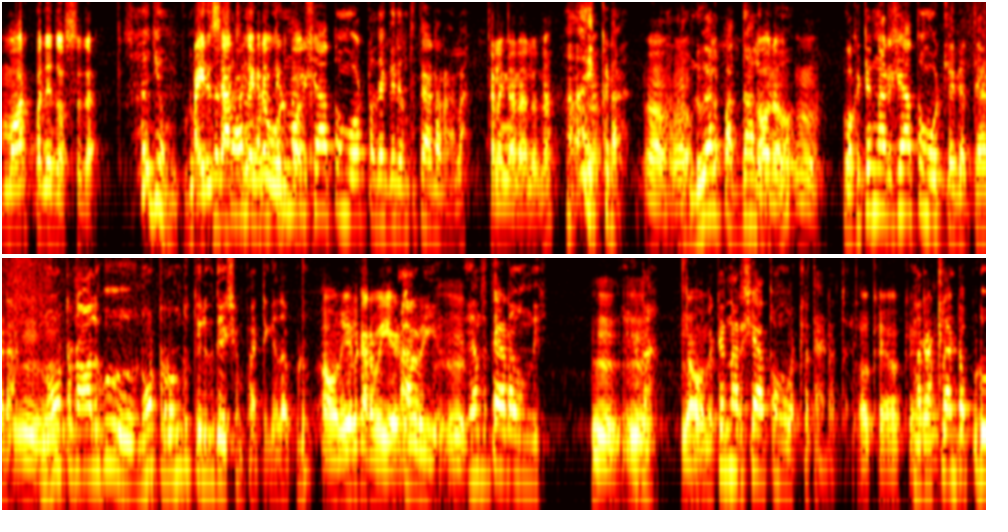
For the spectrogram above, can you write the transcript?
మార్పు అనేది వస్తుందా? సహజం. ఇప్పుడు ఐదు శాతం దగ్గర ఒకటిన్నర శాతం ఓట్ల దగ్గర ఎంత తేడా రాలా? తెలంగాణలోనా? ఇక్కడ. రెండు వేల పద్నాలుగులో. ఒకటిన్నర శాతం ఓట్లే కదా తేడా. నూట నాలుగు నూట రెండు తెలుగుదేశం పార్టీ కదా అప్పుడు. అవును వీళ్ళకి అరవై ఏడు. అరవై ఏడు. ఎంత తేడా ఉంది. ఒకటిన్నర శాతం ఓట్ల తేడా మరి అట్లాంటప్పుడు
